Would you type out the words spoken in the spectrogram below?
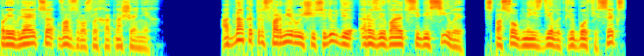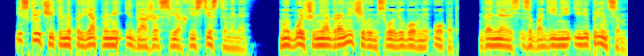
проявляются во взрослых отношениях. Однако трансформирующиеся люди развивают в себе силы, способные сделать любовь и секс исключительно приятными и даже сверхъестественными. Мы больше не ограничиваем свой любовный опыт, гоняясь за богиней или принцем.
